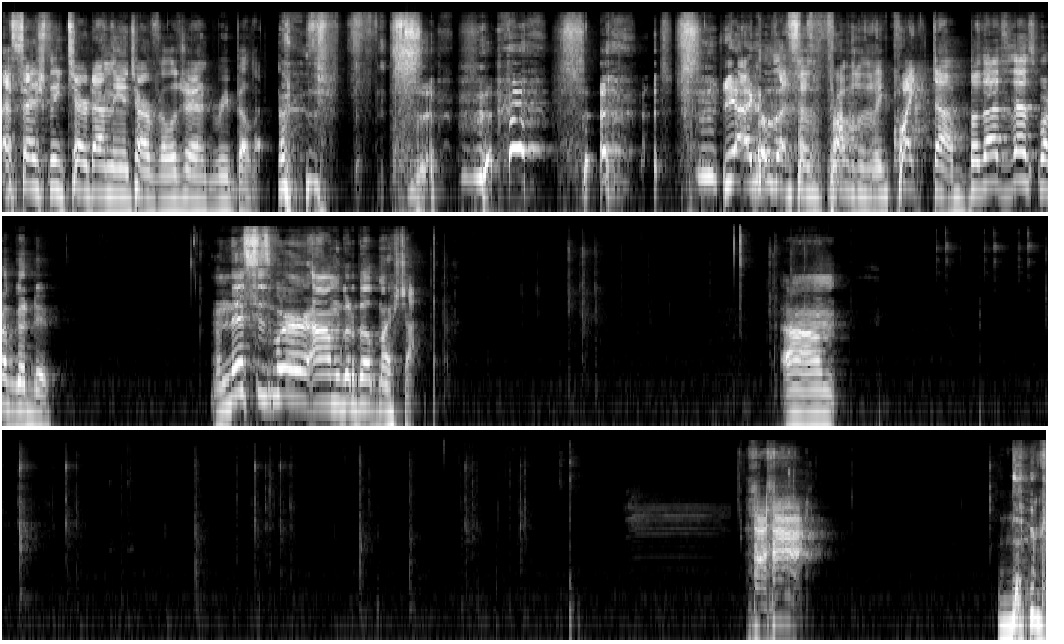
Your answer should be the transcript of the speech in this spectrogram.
essentially tear down the entire village and rebuild it. yeah, I know that sounds probably quite dumb, but that's that's what I'm gonna do. And this is where I'm gonna build my shop. Um. Haha.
